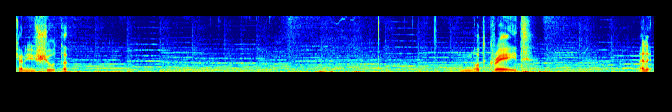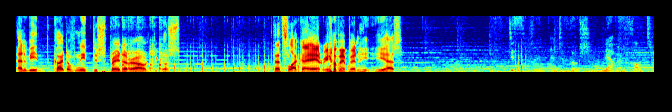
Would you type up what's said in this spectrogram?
Can you shoot that? Not great. And and we kind of need to spread around because That's like an area weapon he, he has. Discipline and devotion never falter.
